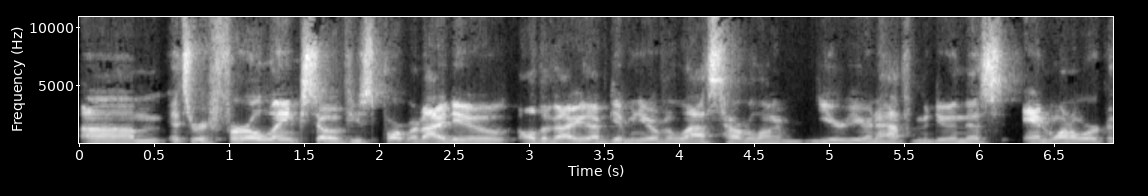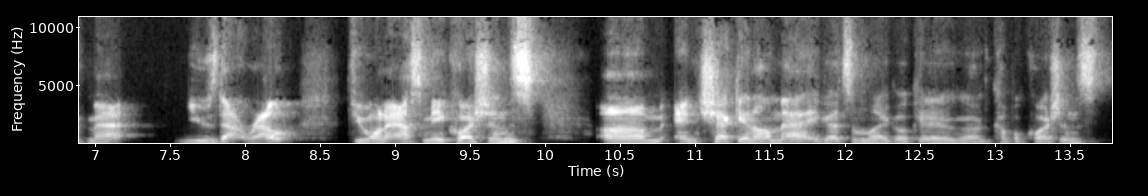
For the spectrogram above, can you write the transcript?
Um, it's a referral link. So if you support what I do, all the value that I've given you over the last however long year, year and a half I've been doing this, and want to work with Matt, use that route. If you want to ask me questions um, and check in on Matt, you got some like okay, a couple questions.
